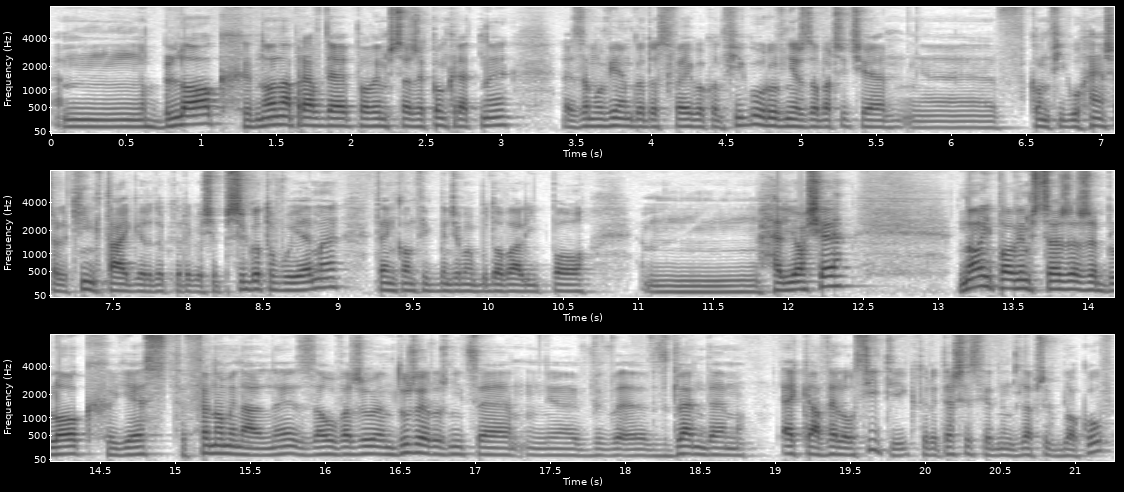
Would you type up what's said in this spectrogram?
Mm, Blok, no naprawdę powiem szczerze, konkretny. Zamówiłem go do swojego konfigu. Również zobaczycie e, w konfigu Henschel King Tiger, do którego się przygotowujemy. Ten konfig będziemy budowali po mm, Heliosie. No i powiem szczerze, że blok jest fenomenalny. Zauważyłem duże różnice e, względem EK Velocity, który też jest jednym z lepszych bloków.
